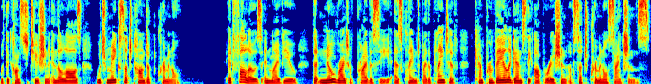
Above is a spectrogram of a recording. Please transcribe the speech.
with the Constitution in the laws which make such conduct criminal. It follows, in my view, that no right of privacy, as claimed by the plaintiff, can prevail against the operation of such criminal sanctions.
